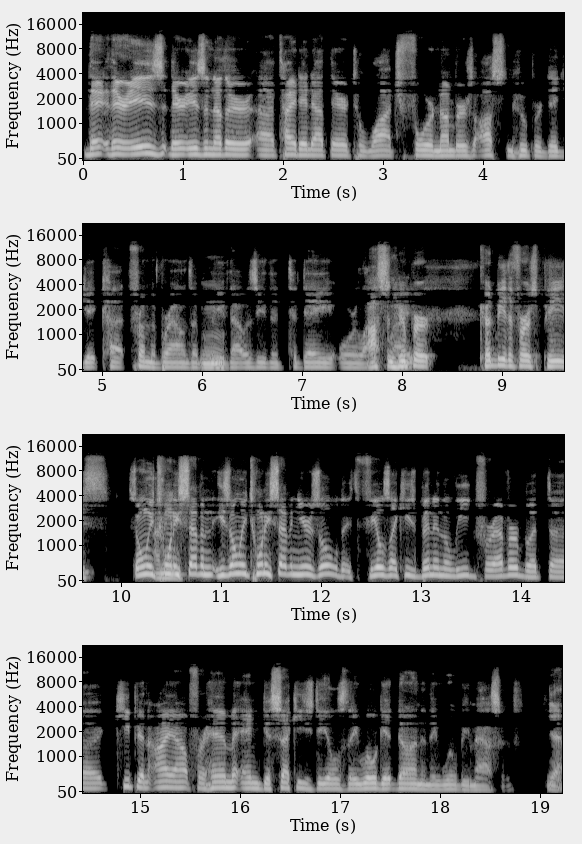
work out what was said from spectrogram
There, there is there is another uh, tight end out there to watch for numbers. Austin Hooper did get cut from the Browns. I mm. believe mm. that was either today or last. Austin night. Hooper could be the first piece. He's only 27. I mean, he's only 27 years old. It feels like he's been in the league forever, but uh, keep an eye out for him and Gesicki's deals. They will get done and they will be massive. Yeah.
